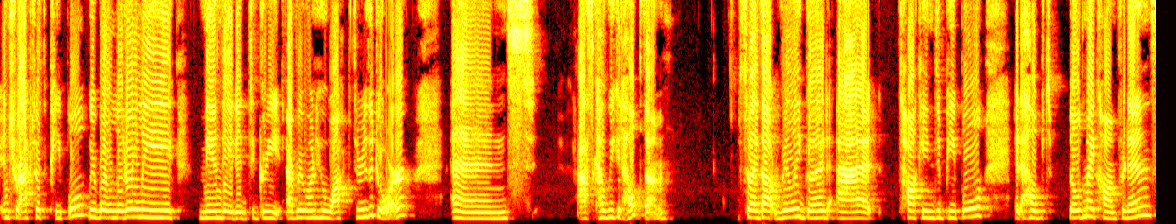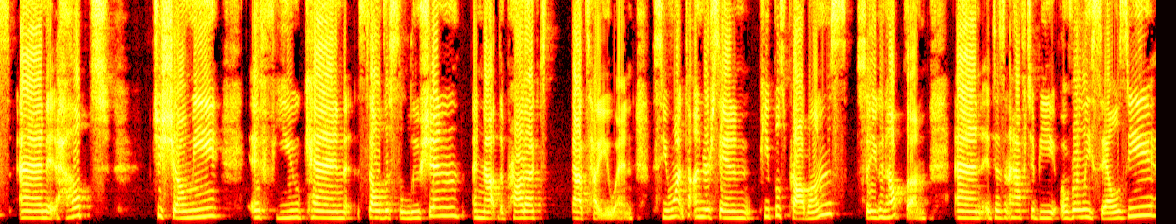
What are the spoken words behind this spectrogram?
interact with people. We were literally mandated to greet everyone who walked through the door and ask how we could help them. So I got really good at talking to people. It helped build my confidence and it helped to show me if you can sell the solution and not the product that's how you win. So you want to understand people's problems so you can help them. And it doesn't have to be overly salesy.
